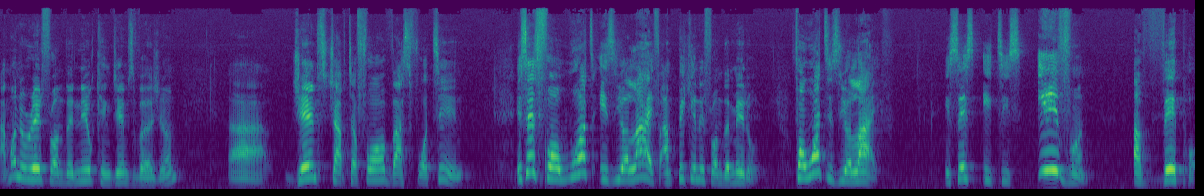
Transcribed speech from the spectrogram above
I'm going to read from the New King James Version. Uh, James chapter 4, verse 14. It says, For what is your life? I'm picking it from the middle. For what is your life? It says, It is even a vapor.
